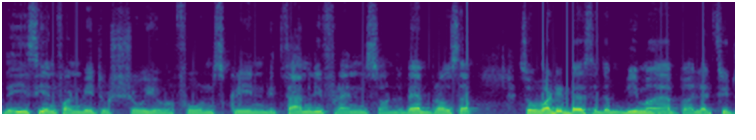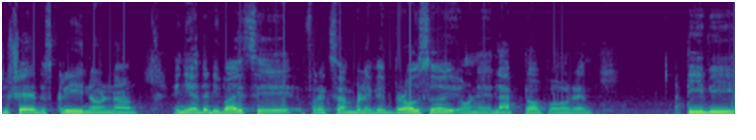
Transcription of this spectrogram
the easy and fun way to show your phone screen with family friends on the web browser so what it does the beamer app uh, lets you to share the screen on uh, any other device say for example a web browser on a laptop or a TV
